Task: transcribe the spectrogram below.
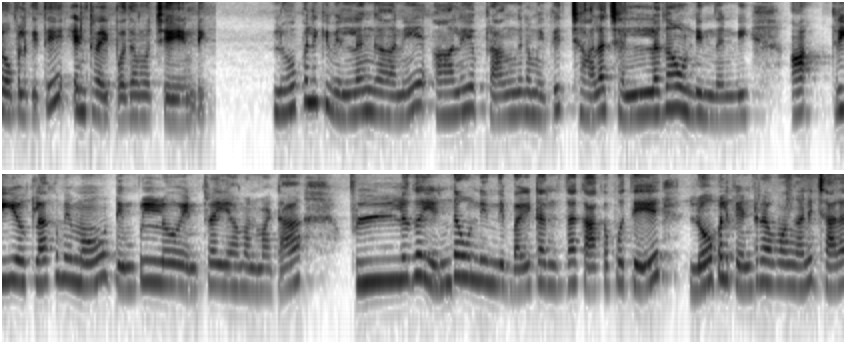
లోపలికైతే ఎంటర్ అయిపోదాం వచ్చేయండి. లోపలికి వెళ్ళంగానే ఆలయ ప్రాంగణం అయితే చాలా చల్లగా ఉండిందండి. త్రీ ఓ క్లాక్ మేము టెంపుల్లో ఎంటర్ అయ్యామన్నమాట. ఫుల్గా ఎండ ఉండింది బయట అంతా కాకపోతే లోపలికి ఎంటర్ అవ్వగానే చాలా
